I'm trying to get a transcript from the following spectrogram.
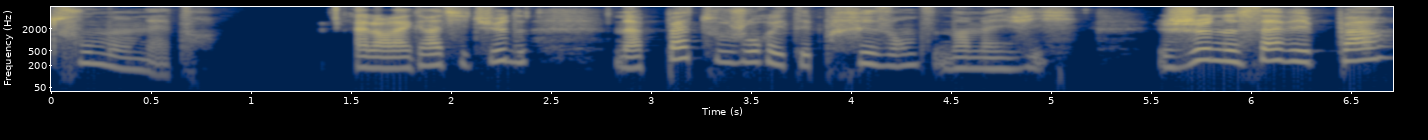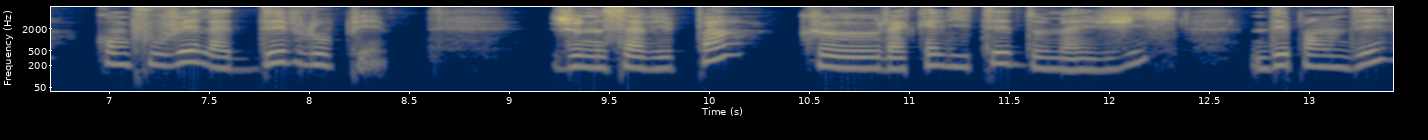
tout mon être. Alors la gratitude n'a pas toujours été présente dans ma vie. Je ne savais pas qu'on pouvait la développer. Je ne savais pas que la qualité de ma vie dépendait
